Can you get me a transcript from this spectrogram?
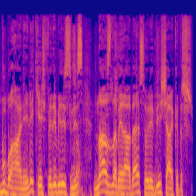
bu bahaneyle keşfedebilirsiniz. Naz'la beraber söylediği şarkıdır.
